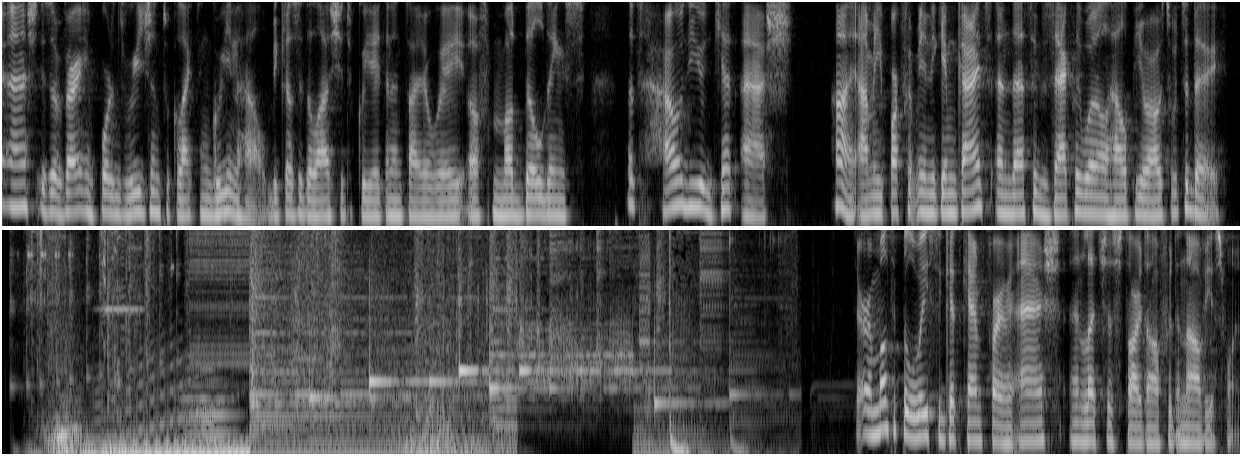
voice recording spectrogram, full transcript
ash is a very important region to collect in Green Hell because it allows you to create an entire array of mud buildings. But how do you get ash? Hi, I'm Epokk from Indie Game Guides and that's exactly what I'll help you out with today. There are multiple ways to get campfire ash, and let's just start off with an obvious one.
